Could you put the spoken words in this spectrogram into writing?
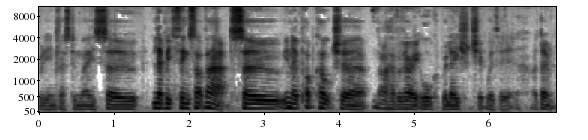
really interesting ways. So led me to things like that. So you know, pop culture, I have a very awkward relationship with it. I don't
